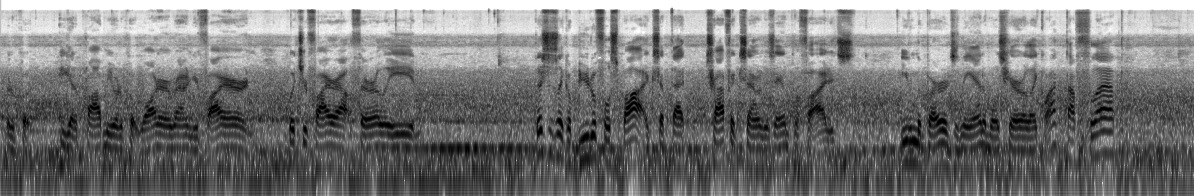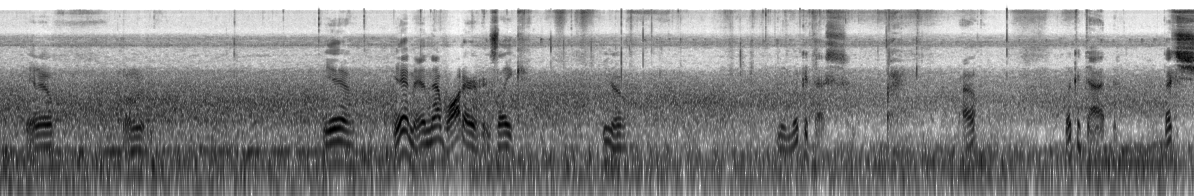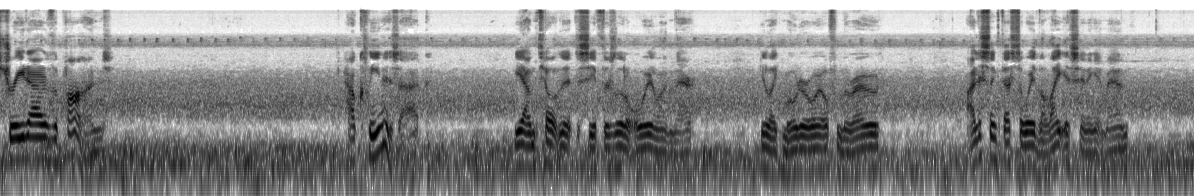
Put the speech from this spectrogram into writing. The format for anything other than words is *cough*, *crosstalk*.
want to put you got a problem. You want to put water around your fire and put your fire out thoroughly. And this is like a beautiful spot, except that traffic sound is amplified. It's even the birds and the animals here are like, "What the flap?" You know. Yeah, yeah, man. That water is like, you know. I mean, look at this. Oh, look at that. That's straight out of the pond. How clean is that? Yeah, I'm tilting it to see if there's a little oil in there. You know, like motor oil from the road. I just think that's the way the light is hitting it, man.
